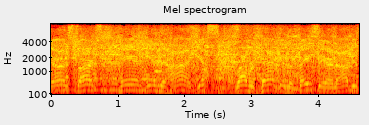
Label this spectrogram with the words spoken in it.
It's John Starks' hand in the eye, gets Robert Pack in the face there, and obviously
